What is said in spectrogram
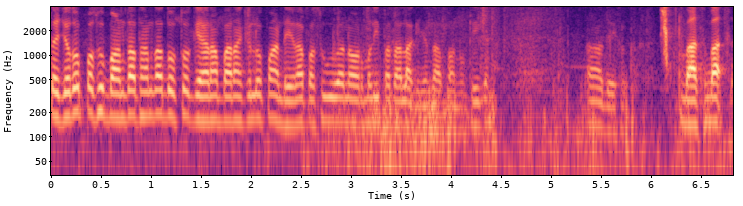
ਤੇ ਜਦੋਂ ਪਸ਼ੂ ਬਣਦਾ ਥਣਦਾ ਦੋਸਤੋ 11 12 ਕਿਲੋ ਭਾਂਡੇ ਵਾਲਾ ਪਸ਼ੂ ਆ ਨਾਰਮਲੀ ਪਤਾ ਲੱਗ ਜਾਂਦਾ ਆਪਾਂ ਨੂੰ ਠੀਕ ਹੈ ਆਹ ਦੇਖ ਲਓ। ਬਸ ਬਸ।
